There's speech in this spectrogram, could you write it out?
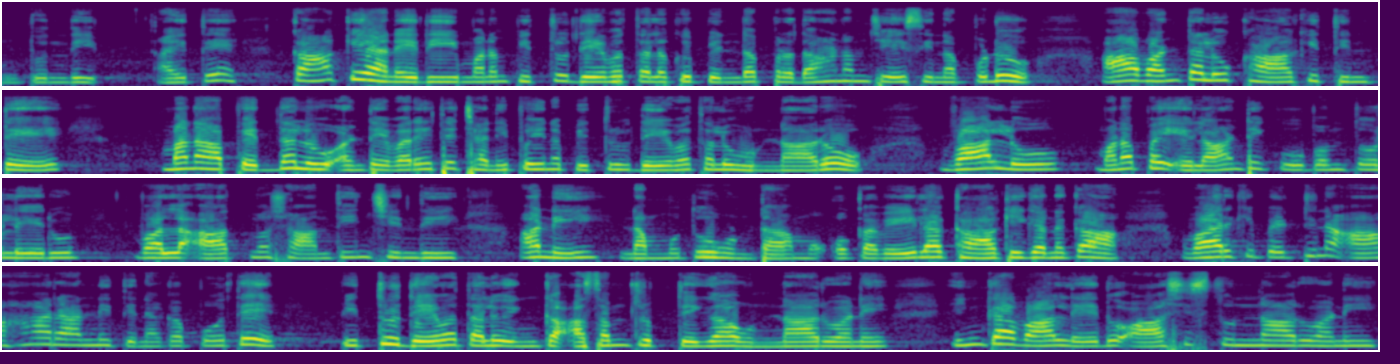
ఉంటుంది. అయితే కాకి అనేది మనం పితృదేవతలకు పిండ ప్రదానం చేసినప్పుడు ఆ వంటలు కాకి తింటే మన పెద్దలు అంటే ఎవరైతే చనిపోయిన పితృదేవతలు ఉన్నారో వాళ్ళు మనపై ఎలాంటి కోపంతో లేరు వాళ్ళ ఆత్మ శాంతించింది అని నమ్ముతూ ఉంటాము. ఒకవేళ కాకి గనక వారికి పెట్టిన ఆహారాన్ని తినకపోతే పితృదేవతలు ఇంకా అసంతృప్తిగా ఉన్నారు అని ఇంకా వాళ్ళు ఏదో ఆశిస్తున్నారు అని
